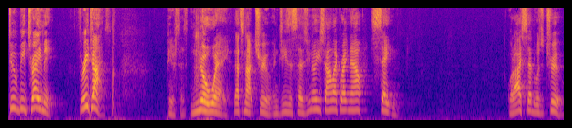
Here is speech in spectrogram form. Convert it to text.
to betray me three times. Peter says, No way, that's not true. And Jesus says, You know you sound like right now? Satan. What I said was true.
